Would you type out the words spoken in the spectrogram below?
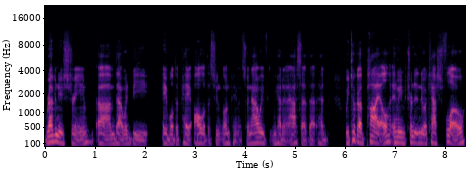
revenue stream um that would be able to pay all of the student loan payments. So now we've we had an asset that had we took a pile and we turned it into a cash flow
